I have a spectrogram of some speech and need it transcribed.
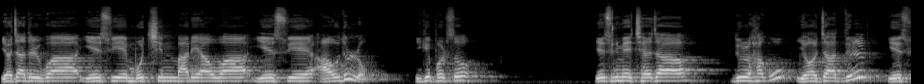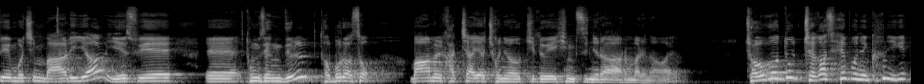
여자들과 예수의 모친 마리아와 예수의 아우들로 이게 벌써 예수님의 제자들하고 여자들, 예수의 모친 마리아, 예수의 동생들 더불어서 마음을 같이하여 전혀 기도에 힘쓰니라 하는 말이 나와요. 적어도 제가 세보니까 이게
